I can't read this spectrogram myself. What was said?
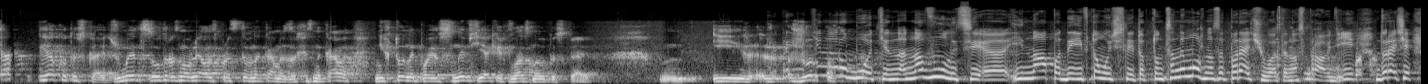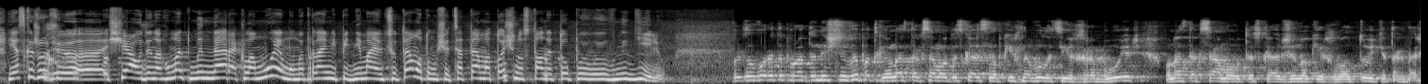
Як, як утискають? Ми тут розмовляли з представниками, захисниками, ніхто не пояснив, як їх власне утискають. І ж- на роботі, на, на вулиці е, і напади, і в тому числі. Тобто це не можна заперечувати насправді. І до речі, я скажу, що е, ще один аргумент: ми не рекламуємо, ми принаймні піднімаємо цю тему, тому що ця тема точно стане топовою в неділю. Ви говорите про одиничні випадки. У нас так само утискають слабких на вулиці, їх грабують. У нас так само утискають жінок, їх гвалтують і так далі.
